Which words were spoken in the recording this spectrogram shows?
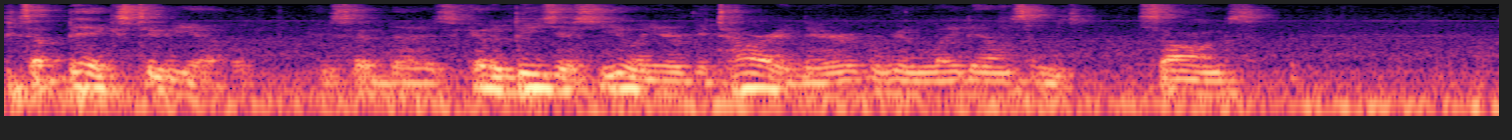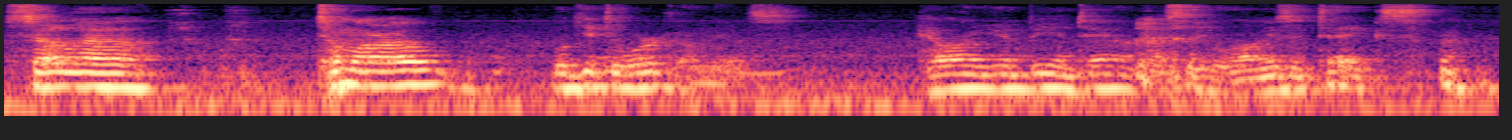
it's a big studio. He said, it's going to be just you and your guitar in there. We're going to lay down some songs. So uh, tomorrow we'll get to work on this. How long are you going to be in town? I said, as long as it takes.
